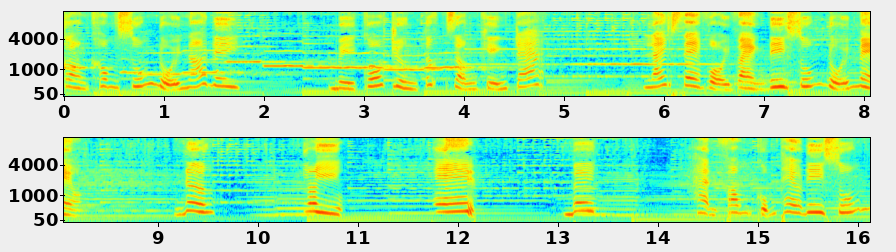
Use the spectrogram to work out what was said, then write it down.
Còn không xuống đuổi nó đi. Bị cố trường tức giận khiển trá. Lái xe vội vàng đi xuống đuổi mèo. Nương. Y. E. B. Hành Phong cũng theo đi xuống.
